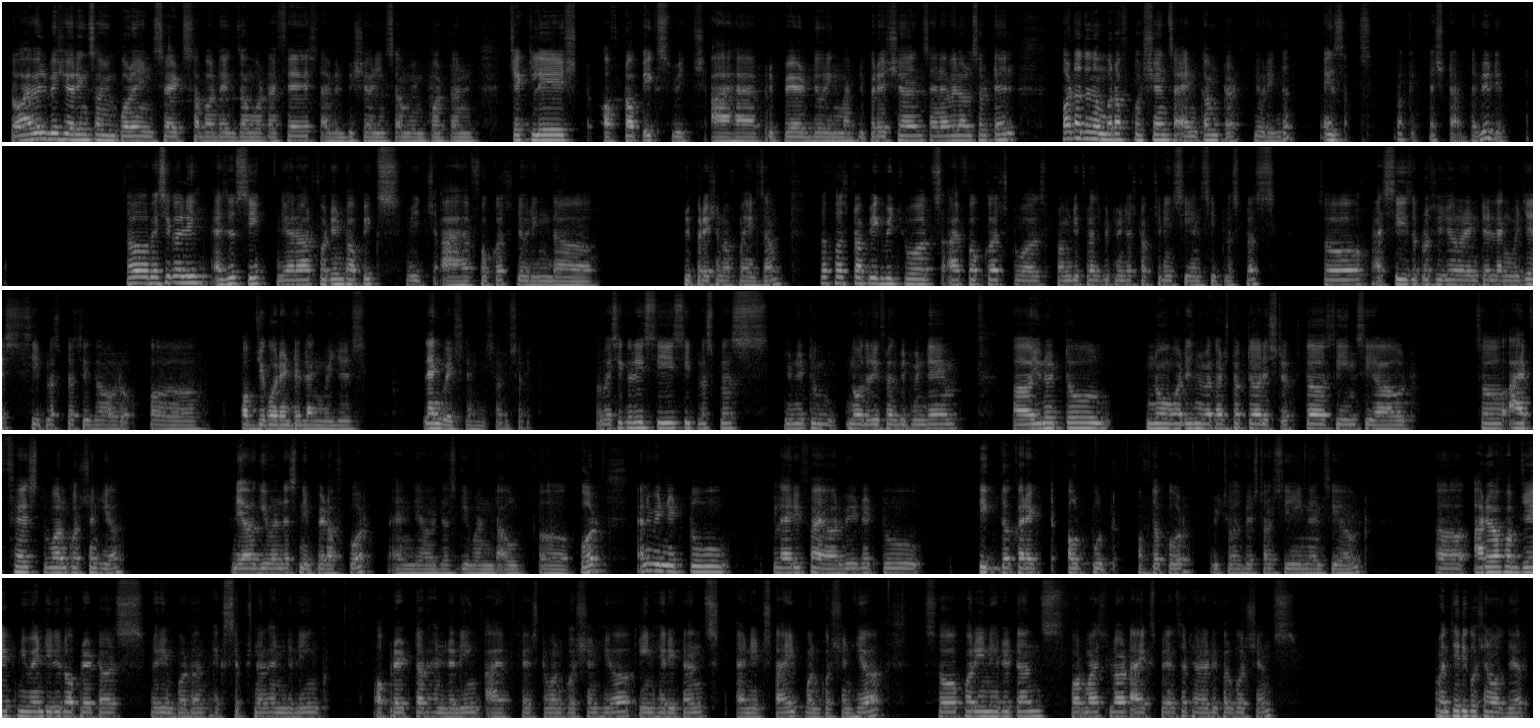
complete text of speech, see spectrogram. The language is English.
so I will be sharing some important insights about the exam what I faced. I will be sharing some important checklist of topics which I have prepared during my preparations and I will also tell what are the number of questions I encountered during the exams. Okay, let's start the video. So basically, as you see, there are 14 topics which I have focused during the preparation of my exam. The first topic which was I focused was from difference between the structure in C and C++. So as C is the procedure oriented languages, C++ is our uh, object oriented languages, language, language, sorry, sorry. So basically C, C++, you need to know the difference between them. Uh, you need to know what is my constructor, destructor, C in, C out. So I faced one question here. They are given the snippet of code and they are just given the out, uh, code and we need to clarify or we need to pick the correct output of the code which was based on C in and C out. Uh, array of object, new and delete operators, very important, exceptional handling, operator handling. I faced one question here, inheritance and its type, one question here. So for inheritance, for my slot, I experienced the theoretical questions. One theory question was there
